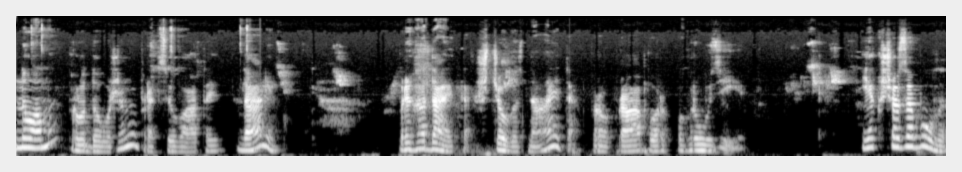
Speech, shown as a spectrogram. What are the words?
Ну а ми продовжимо працювати далі. Пригадайте, що ви знаєте про прапор Грузії. Якщо забули,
